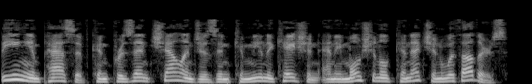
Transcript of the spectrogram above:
being impassive can present challenges in communication and emotional connection with others.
